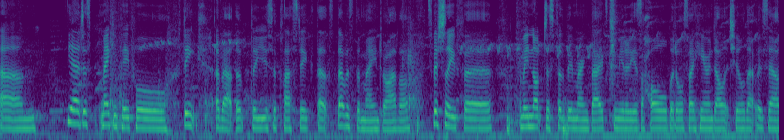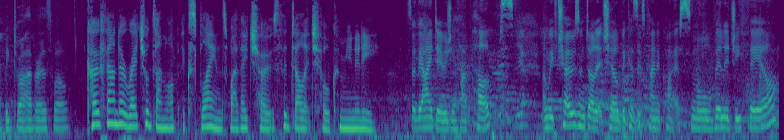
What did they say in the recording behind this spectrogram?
um, yeah, just making people think about the, the use of plastic. That's, that was the main driver, especially for, I mean, not just for the boomerang bags community as a whole, but also here in Dulwich Hill. That was our big driver as well. Co founder Rachel Dunlop explains why they chose the Dulwich Hill community. So the idea is you have hubs, and we've chosen Dulwich Hill because it's kind of quite a small villagey feel.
